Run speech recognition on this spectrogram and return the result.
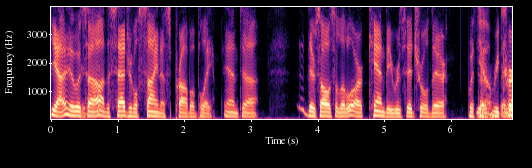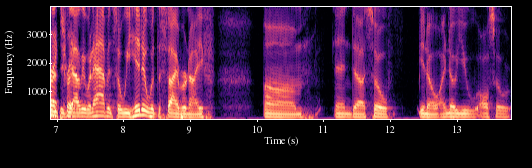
Yeah, it was uh, on the sagittal sinus probably, and uh, there's always a little or can be residual there with yeah, the recurrence. that's exactly rate. what happened. So we hit it with the CyberKnife, um, and uh, so you know I know you also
